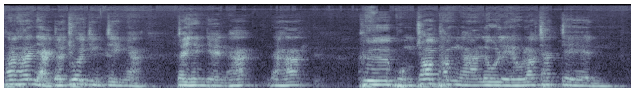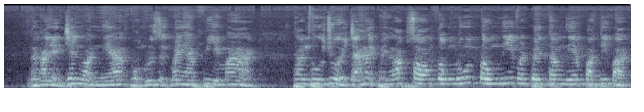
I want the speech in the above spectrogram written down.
ถ้าท่านอยากจะช่วยจริงๆอะใจเย็นๆฮะนะฮะคือผมชอบทำงานเร็วๆแล้วชัดเจนนะครับอย่างเช่นวันนี้ผมรู้สึกไม่แฮปปี้มาก ท่านผู้ช่วยจะให้ไปรับซองตรงนู้นตรงนี้มันเป็นธรรมเนียมปฏิบัติ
